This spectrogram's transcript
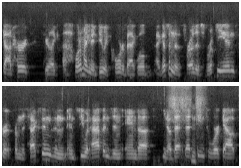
got hurt. You're like, what am I going to do at quarterback? Well, I guess I'm going to throw this rookie in for, from the Texans and, and see what happens. And, and uh, you know that that seemed to work out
